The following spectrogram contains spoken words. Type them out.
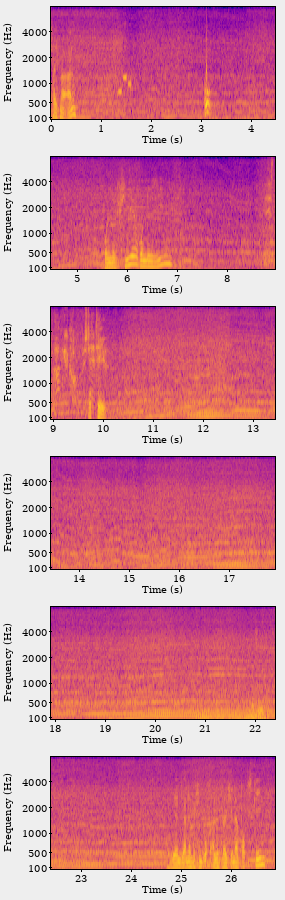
Zeig mal an. Oh. Runde 4, Runde 7. Ist angekommen. Bestätige. Okay. Da werden die anderen bestimmt auch alle gleich in der Box gehen.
